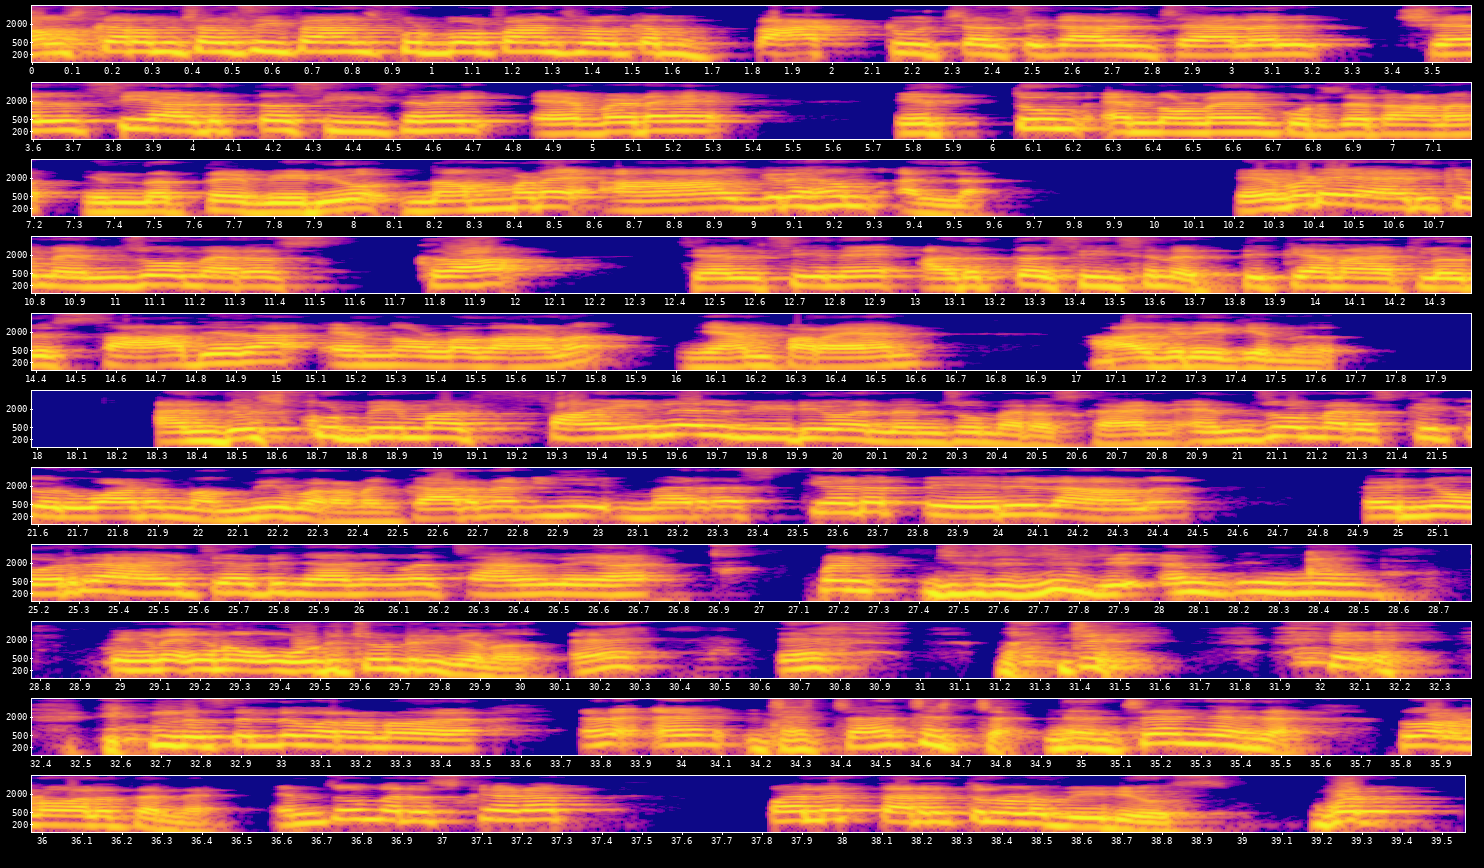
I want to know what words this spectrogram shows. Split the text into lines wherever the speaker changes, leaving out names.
നമസ്കാരം Chelsea fans football fans welcome back to ചെൽസിക്കാരൻ channel Chelsea അടുത്ത സീസണിൽ എവിടെ എത്തും എന്നുള്ളതിനെ കുറിച്ചിട്ടാണ് ഇന്നത്തെ വീഡിയോ നമ്മുടെ ആഗ്രഹം അല്ല. എവിടെയായിരിക്കും എൻസോ മെറസ്ക ചെൽസിനെ അടുത്ത സീസൺ എത്തിക്കാനായിട്ടുള്ള ഒരു സാധ്യത എന്നുള്ളതാണ് ഞാൻ പറയാൻ ആഗ്രഹിക്കുന്നത്. And this could be my final video N Enzo Maresca and Enzo മെറസ്കയ്ക്ക് ഒരുപാട് നന്ദി പറയണം. കാരണം ഈ മെറസ്കയുടെ പേരിലാണ് കഴിഞ്ഞ ഒരാഴ്ചയായിട്ട് ഞാൻ നിങ്ങളുടെ ചാനൽ ഞാൻ ഇങ്ങനെ ഇങ്ങനെ ഓടിച്ചോണ്ടിരിക്കുന്നത് ഏ? ഏ? മറ്റേ ഇന്നസെന്റ് പറയണ പോലെ. ചച്ചാ ചച്ചാ ചച്ച, ചച്ച, ഞച്ച, ഞ, ഞ എന്ന് പറഞ്ഞ പോലെ തന്നെ. എൻസോ മെറസ്കയുടെ പല തരത്തിലുള്ള വീഡിയോസ് ബട്ട്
